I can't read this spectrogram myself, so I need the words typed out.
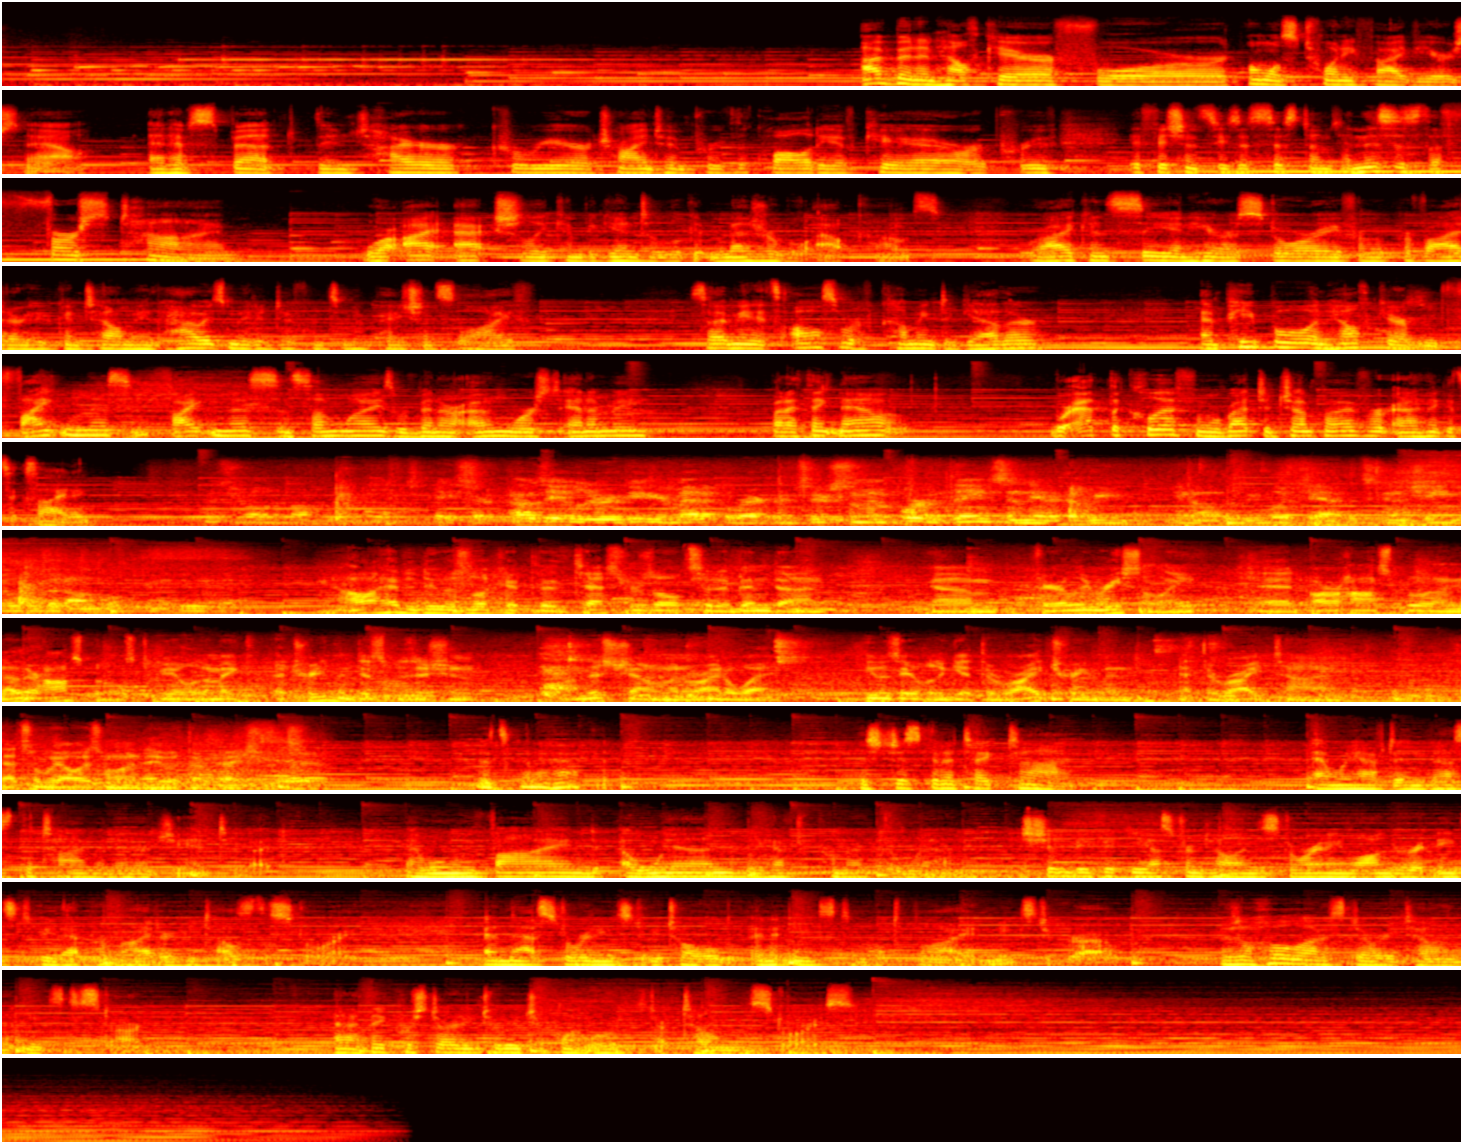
I've been in healthcare for almost 25 years now and have spent the entire career trying to improve the quality of care or improve efficiencies of systems. And this is the first time where I actually can begin to look at measurable outcomes, where I can see and hear a story from a provider who can tell me how he's made a difference in a patient's life. So, I mean, it's all sort of coming together. And people in healthcare have been fighting this and fighting this in some ways. We've been our own worst enemy. But I think now we're at the cliff and we're about to jump over, and I think it's exciting. Mr. Rosenbaum? Hey, sir. I was able to review your medical records. There's some important things in there that we, you know, that we looked at that's going to change a little bit on what we're going to do with it. All I had to do was look at the test results that have been done um, fairly recently at our hospital and other hospitals to be able to make a treatment disposition on this gentleman right away. He was able to get the right treatment at the right time. That's what we always want to do with our patients. It's going to happen. It's just going to take time. And we have to invest the time and energy into it. And when we find a win, we have to promote the win. It shouldn't be Vicki Estrin telling the story any longer. It needs to be that provider who tells the story. And that story needs to be told, and it needs to multiply, it needs to grow. There's a whole lot of storytelling that needs to start. And I think we're starting to reach a point where we can start telling the stories.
